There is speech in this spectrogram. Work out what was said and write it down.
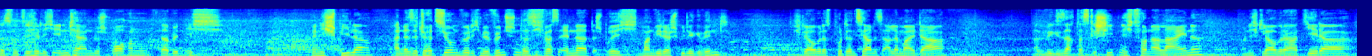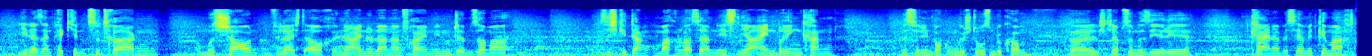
Das wird sicherlich intern besprochen. Da bin ich, bin ich Spieler. An der Situation würde ich mir wünschen, dass sich was ändert, sprich man wieder Spiele gewinnt. Ich glaube, das Potenzial ist allemal da. Also wie gesagt, das geschieht nicht von alleine. Und ich glaube, da hat jeder, jeder sein Päckchen zu tragen und muss schauen und vielleicht auch in der einen oder anderen freien Minute im Sommer sich Gedanken machen, was er im nächsten Jahr einbringen kann, dass wir den Bock umgestoßen bekommen. Weil ich glaube, so eine Serie keiner bisher mitgemacht.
